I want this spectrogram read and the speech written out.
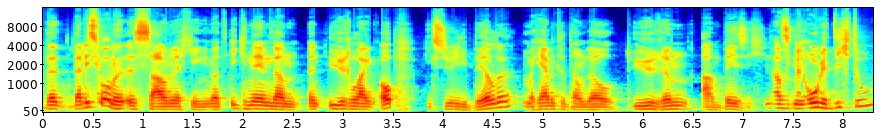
dat, dat is gewoon een, een samenwerking. Want ik neem dan een uur lang op, ik stuur je die beelden, maar jij bent er dan wel uren aan bezig. Als ik mijn ogen dicht doe,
